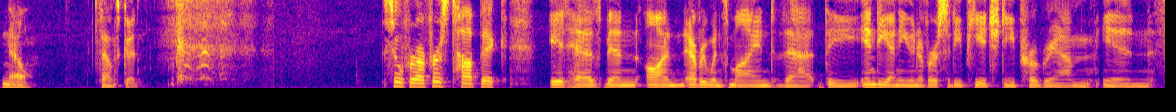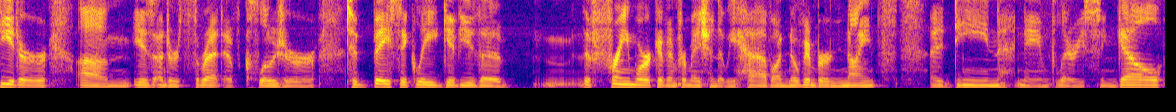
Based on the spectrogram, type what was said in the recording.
No. Sounds good. so, for our first topic, it has been on everyone's mind that the Indiana University PhD program in theater um, is under threat of closure. To basically give you the the framework of information that we have on November 9th, a dean named Larry Singell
